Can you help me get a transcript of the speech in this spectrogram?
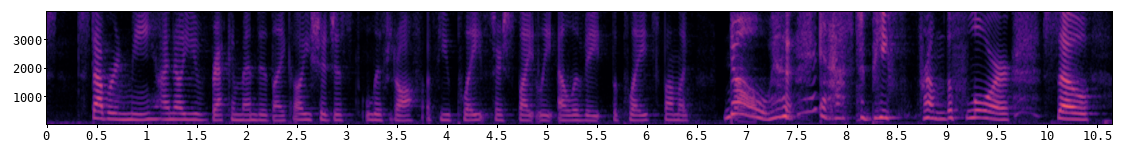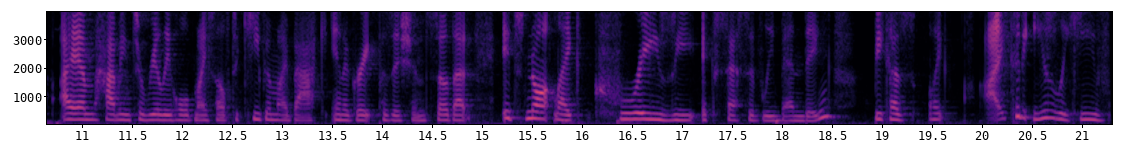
Stubborn me, I know you've recommended like, oh, you should just lift it off a few plates or slightly elevate the plates, but I'm like, no, it has to be from the floor. So I am having to really hold myself to keeping my back in a great position so that it's not like crazy excessively bending because like I could easily heave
